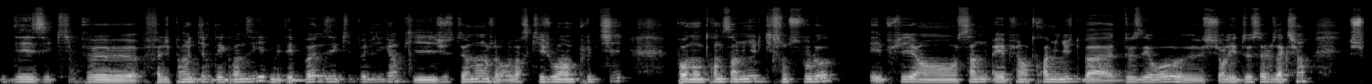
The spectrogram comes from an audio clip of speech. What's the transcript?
des équipes, euh... enfin, j'ai pas envie de dire des grandes équipes, mais des bonnes équipes de Ligue 1 qui, justement, genre, lorsqu'ils jouent en plus petit, pendant 35 minutes, qui sont sous l'eau, et puis en 5... et puis en 3 minutes, bah, 2-0 euh, sur les deux seules actions. Je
